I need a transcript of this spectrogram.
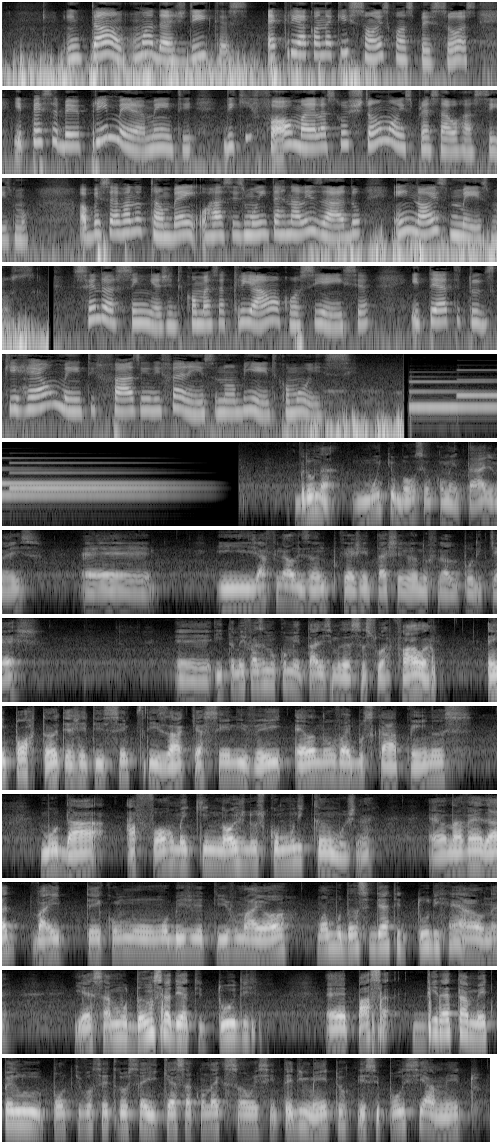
Então, uma das dicas é criar conexões com as pessoas e perceber, primeiramente, de que forma elas costumam expressar o racismo observando também o racismo internalizado em nós mesmos. Sendo assim, a gente começa a criar uma consciência e ter atitudes que realmente fazem diferença num ambiente como esse. Bruna, muito bom seu comentário, não é isso? É... E já finalizando, porque a gente está chegando no final do podcast, é... e também fazendo um comentário em cima dessa sua fala, é importante a gente sempre frisar que a CNV ela não vai buscar apenas mudar a forma em que nós nos comunicamos, né? Ela na verdade vai ter como um objetivo maior uma mudança de atitude real, né? E essa mudança de atitude é, passa diretamente pelo ponto que você trouxe aí, que é essa conexão, esse entendimento, esse policiamento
